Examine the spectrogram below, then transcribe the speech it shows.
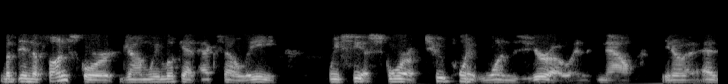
But in the fund score, John, we look at XLE, we see a score of 2.10. And now, you know, as,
